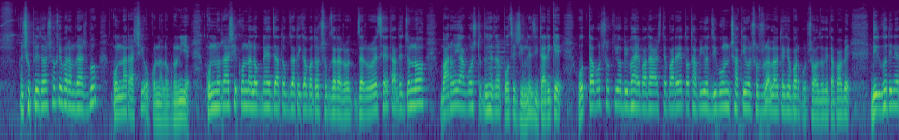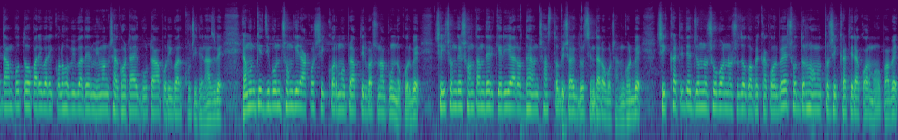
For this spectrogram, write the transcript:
সুপ্রিয় দর্শক, এবার আমরা আসব কন্যা রাশি ও কন্যা লগ্ন নিয়ে। কন্যা রাশি, কন্যা লগ্নে জাতক, জাতিকা বা দর্শক যারা যারা রয়েছে, তাদের জন্য বারোই আগস্ট দুই হাজার পঁচিশ ইংরেজি তারিখে অত্যাবশ্যকীয় বিবাহে বাধা আসতে পারে, তথাপিও জীবন, সাথী ও শ্বশুরালয় থেকে ভরপুর সহযোগিতা পাবে। দীর্ঘদিনের দাম্পত্য ও পারিবারিক কলহ বিবাদের মীমাংসা ঘটায় গোটা পরিবার খুশিতে নাচবে। এমনকি জীবন সঙ্গীর আকস্মিক কর্মপ্রাপ্তির বাসনা পূর্ণ করবে। সেই সঙ্গে সন্তানদের কেরিয়ার, অধ্যয়ন, স্বাস্থ্য বিষয়ক দুশ্চিন্তার অবসান ঘটবে। শিক্ষার্থীদের জন্য সুবর্ণ সুযোগ অপেক্ষা করবে। সদ্য সমাপ্ত শিক্ষার্থীরা কর্মও পাবে।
